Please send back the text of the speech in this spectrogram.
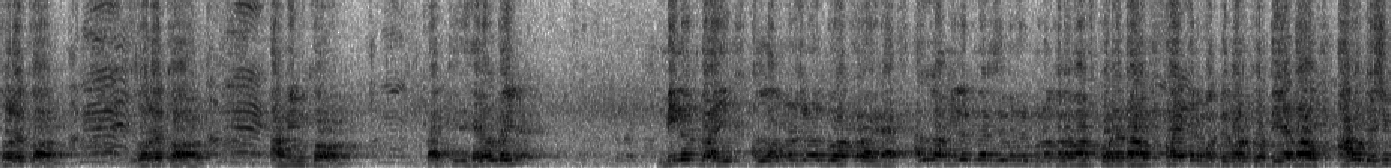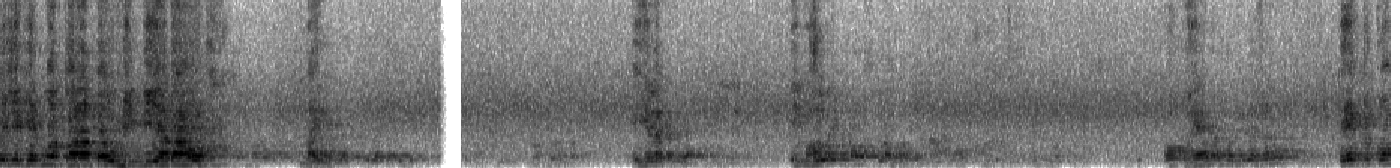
জোরে কর জোরে কর আমিন কর ভাই, কি হেলাল ভাই মিলন ভাই, আল্লাহ ওনার জন্য দোয়া করা হয় না। আল্লাহ মিলন ভাইয়ের জীবনের গুণাগুলো মাফ করে দাও, হায়াতের মধ্যে বরকত দিয়ে দাও, আরও বেশি বেশি খেদমত করার তৌফিক দিয়ে দাও। ভাই, এই এলাকায় এই মহল্লায় নামাজ ও হ্যাঁ মসজিদ আছে? একটু কম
